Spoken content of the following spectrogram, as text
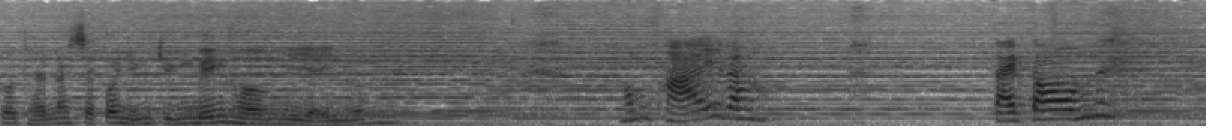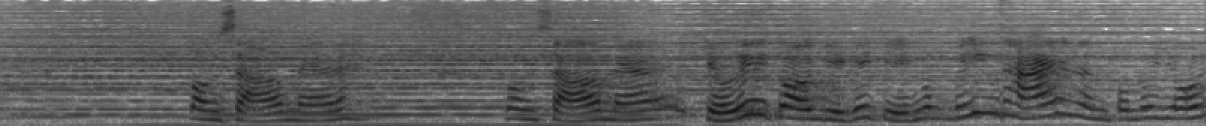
Có thể nó sẽ có những chuyển biến hơn như vậy nữa. Không phải đâu. Tại con Con sợ mẹ. Con sợ mẹ chửi con vì cái chuyện con biến thái Nên con nói dối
